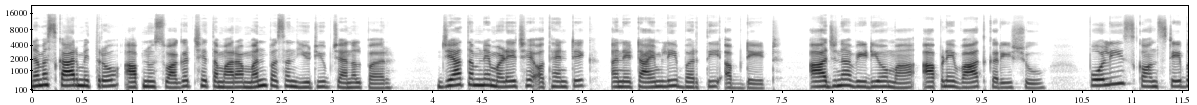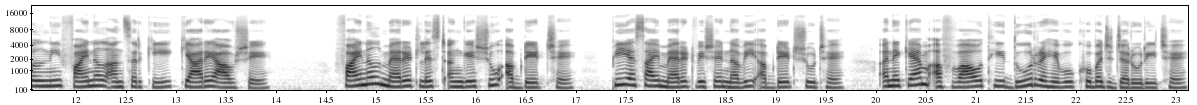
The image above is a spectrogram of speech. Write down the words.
નમસ્કાર મિત્રો, આપનું સ્વાગત છે તમારા મનપસંદ યુટ્યુબ ચેનલ પર, જ્યાં તમને મળે છે ઓથેન્ટિક અને ટાઈમલી ભરતી અપડેટ. આજના વિડીયોમાં આપણે વાત કરીશું, પોલીસ કોન્સ્ટેબલની ફાઇનલ આન્સર કી ક્યારે આવશે? ફાઇનલ મેરિટ લિસ્ટ અંગે શું અપડેટ છે? પીએસઆઈ મેરિટ વિશે નવી અપડેટ શું છે? અને કેમ અફવાઓથી દૂર રહેવું ખૂબ જ જરૂરી છે?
